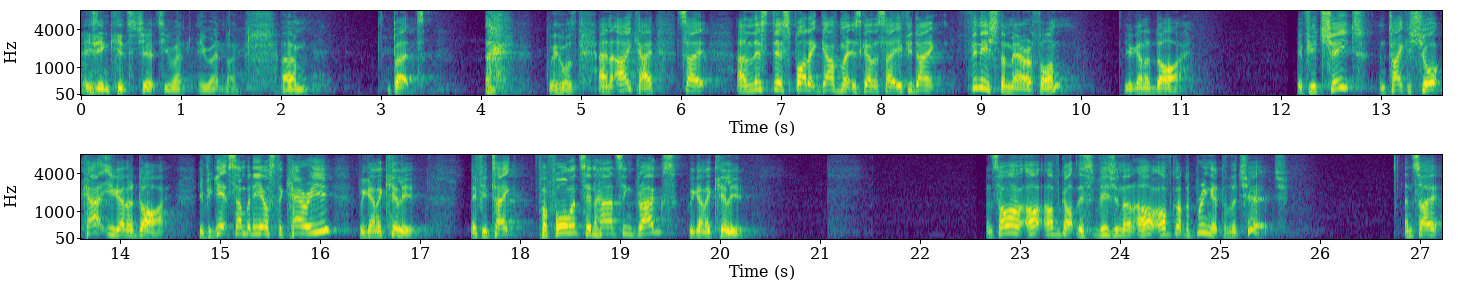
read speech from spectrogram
he's in kids' church, he won't, he won't know. Um, but where was and okay so and this despotic government is going to say if you don't finish the marathon you're going to die if you cheat and take a shortcut, you're going to die. If you get somebody else to carry you, we're going to kill you. If you take performance enhancing drugs, we're going to kill you. And so I've got this vision that I've got to bring it to the church. And so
